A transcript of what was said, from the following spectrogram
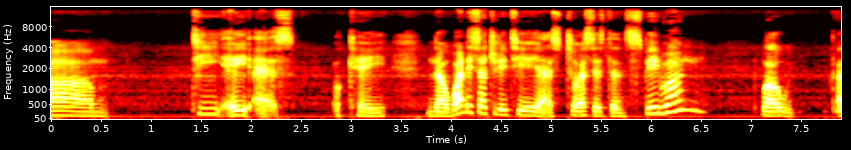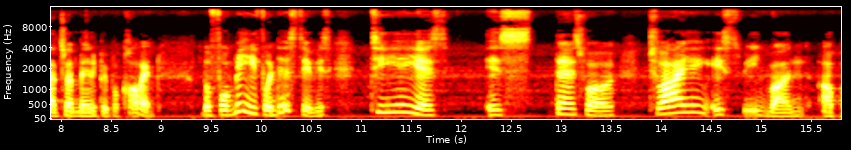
um TAS okay? Now what is actually TAS tool assisted speed run? Well that's what many people call it. But for me for this series TAS is stands for trying a speed run of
